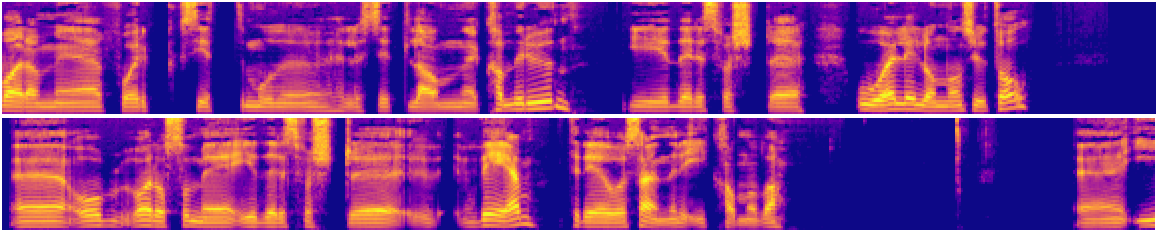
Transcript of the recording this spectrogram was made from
var han med for sitt, sitt land Kamerun i deres første OL i London 2012. Eh, og var også med i deres første VM tre år seinere i Canada. Eh, I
